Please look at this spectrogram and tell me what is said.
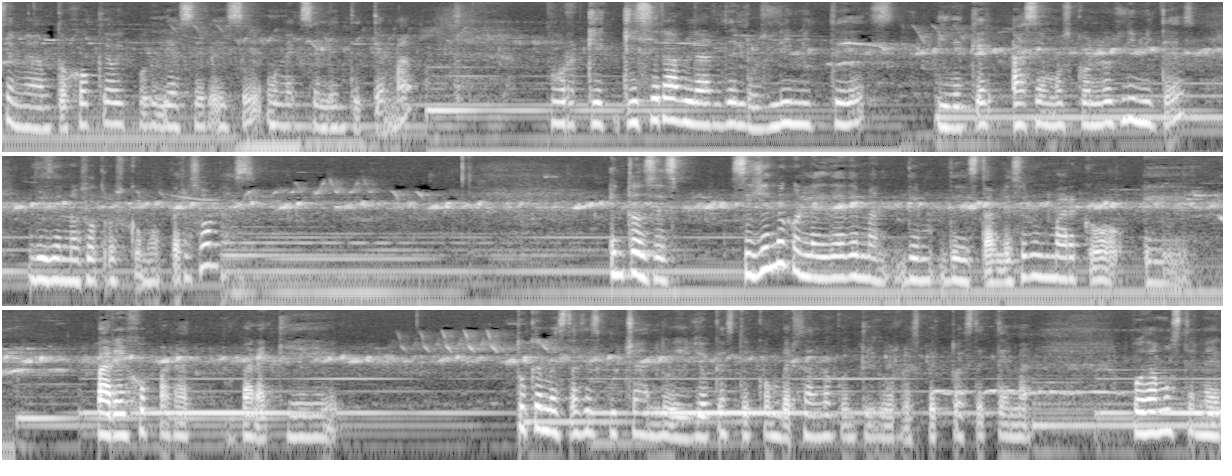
se me antojó que hoy podría ser ese un excelente tema, porque quisiera hablar de los límites y de qué hacemos con los límites desde nosotros como personas. Entonces, siguiendo con la idea de, establecer un marco eh, parejo para, para que tú que me estás escuchando y yo que estoy conversando contigo respecto a este tema, podamos tener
